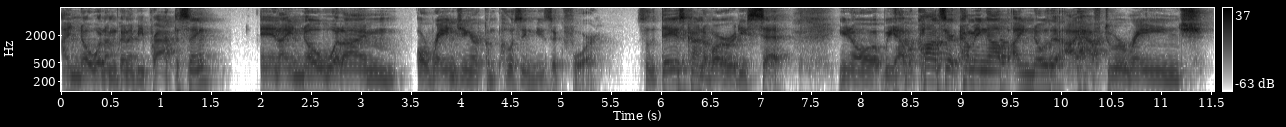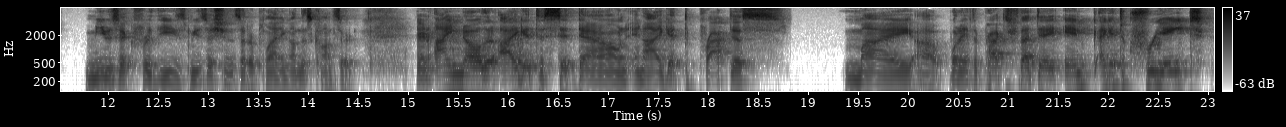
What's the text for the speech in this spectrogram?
I know what I'm going to be practicing and I know what I'm arranging or composing music for. So the day is kind of already set. You know, we have a concert coming up. I know that I have to arrange music for these musicians that are playing on this concert. And I know that I get to sit down and I get to practice my uh, what I have to practice for that day, and I get to create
